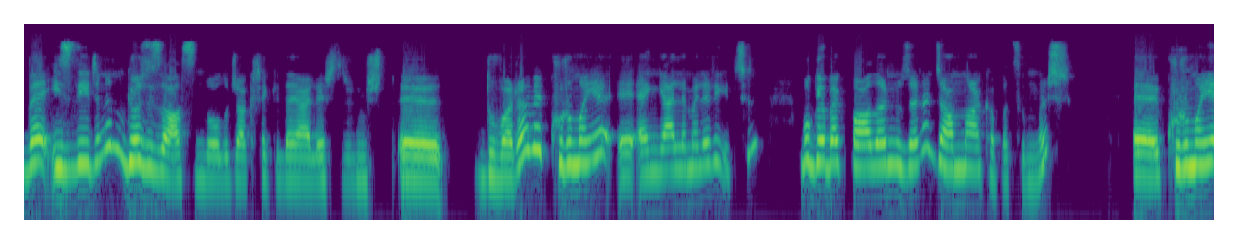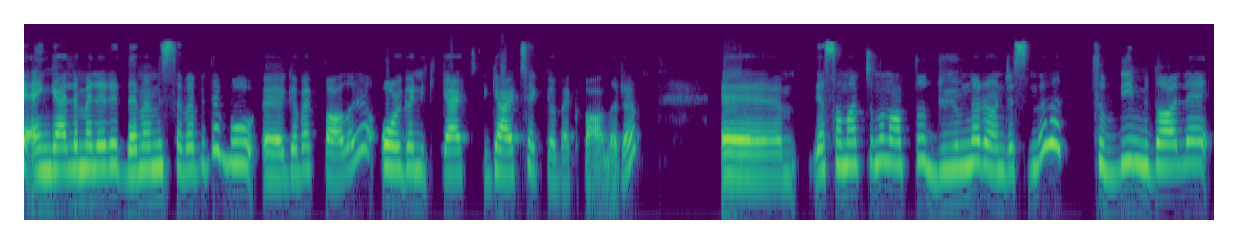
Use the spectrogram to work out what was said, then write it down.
ve izleyicinin göz hizasında olacak şekilde yerleştirilmiş e, duvara ve kurumayı e, engellemeleri için bu göbek bağlarının üzerine camlar kapatılmış. E, kurumayı engellemeleri dememin sebebi de bu e, göbek bağları organik, ger gerçek göbek bağları. E, ya sanatçının attığı düğümler öncesinde de tıbbi müdahale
